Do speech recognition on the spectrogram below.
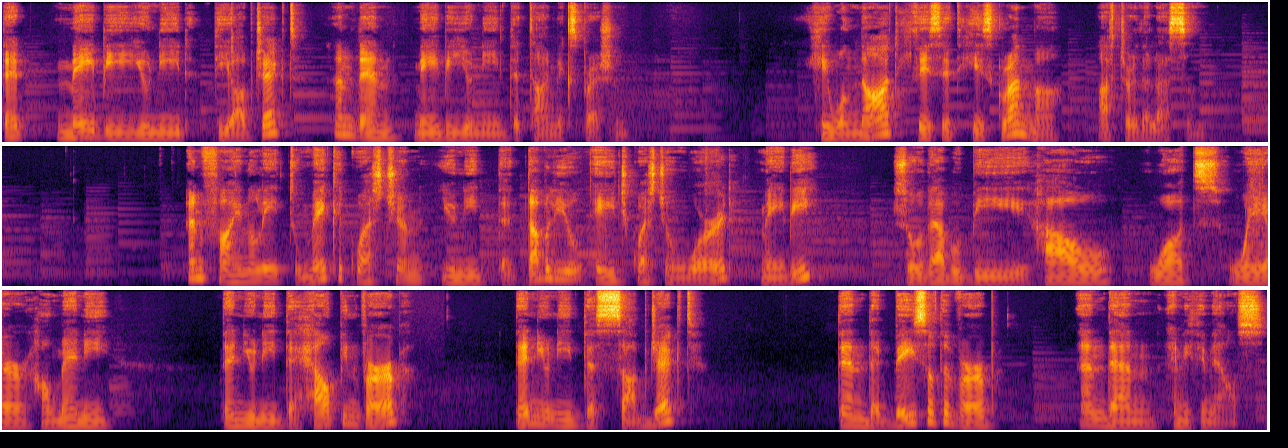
Then maybe you need the object, and then maybe you need the time expression. He will not visit his grandma after the lesson. And finally, to make a question, you need the WH question word, maybe. So that would be how, what, where, how many. Then you need the helping verb, then you need the subject, then the base of the verb, and then anything else.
